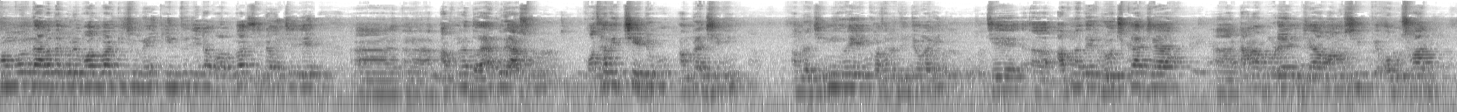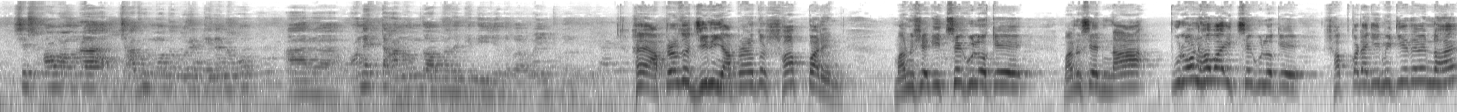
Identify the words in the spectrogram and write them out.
সম্বন্ধে আলাদা করে বলবার কিছু নেই, কিন্তু যেটা বলবার সেটা হচ্ছে যে আপনারা দয়া করে আসুন, কথা দিচ্ছি এটুকু, আমরা জিনি আমরা যিনি হয়ে এই কথাটা দিতে পারি যে আপনাদের রোজকার যা টানা পড়েন, যা মানসিক অবসাদ, সে সব আমরা জাদুর মতো করে টেনে নেব, আর অনেকটা আনন্দ আপনাদেরকে দিয়ে যেতে পারব এইটুকু হ্যাঁ আপনারা তো জিনি আপনারা তো সব পারেন। মানুষের ইচ্ছেগুলোকে মানুষের না পূরণ হওয়া ইচ্ছেগুলোকে সবকটাকে মিটিয়ে দেবেন না হয়?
